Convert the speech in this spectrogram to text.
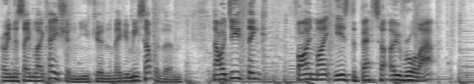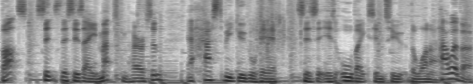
are in the same location and you can maybe meet up with them. Now, I do think Find My is the better overall app, but since this is a maps comparison, it has to be Google here since it is all baked into the one app. However,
